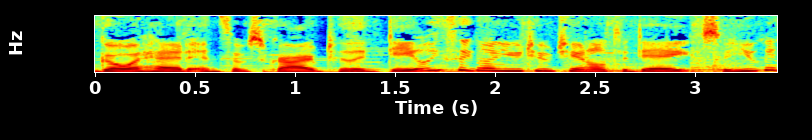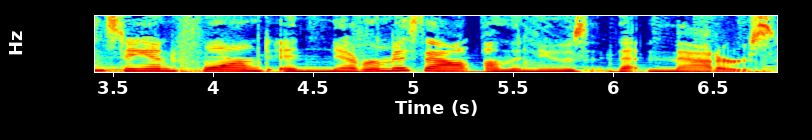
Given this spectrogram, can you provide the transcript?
Go ahead and subscribe to the Daily Signal YouTube channel today so you can stay informed and never miss out on the news that matters.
